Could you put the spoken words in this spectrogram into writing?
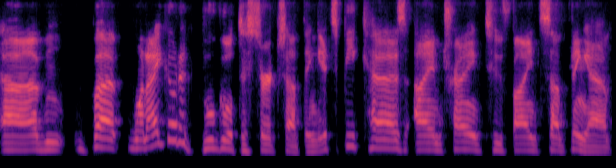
Um, but when I go to Google to search something, it's because I'm trying to find something out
